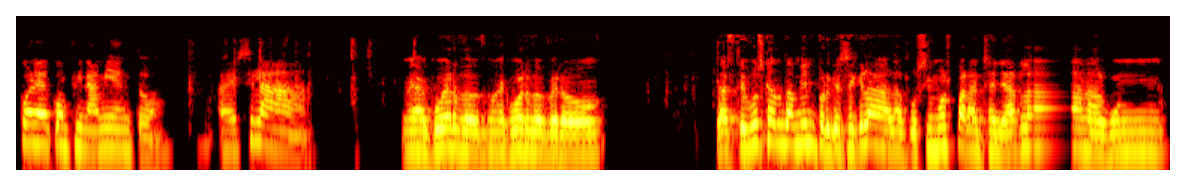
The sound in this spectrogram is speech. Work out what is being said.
con el confinamiento. A ver si la... Me acuerdo, me acuerdo, pero la estoy buscando también porque sé que la, la pusimos para enseñarla en algún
